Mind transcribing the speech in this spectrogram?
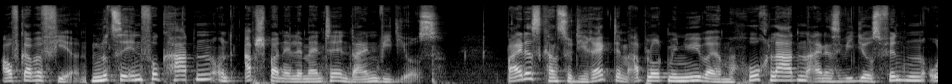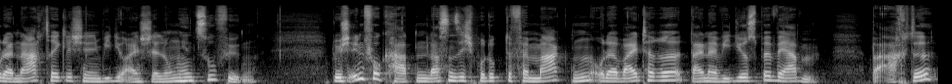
Aufgabe 4. Nutze Infokarten und Abspannelemente in deinen Videos. Beides kannst du direkt im Upload-Menü beim Hochladen eines Videos finden oder nachträglich in den Videoeinstellungen hinzufügen. Durch Infokarten lassen sich Produkte vermarkten oder weitere deiner Videos bewerben. Beachte,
